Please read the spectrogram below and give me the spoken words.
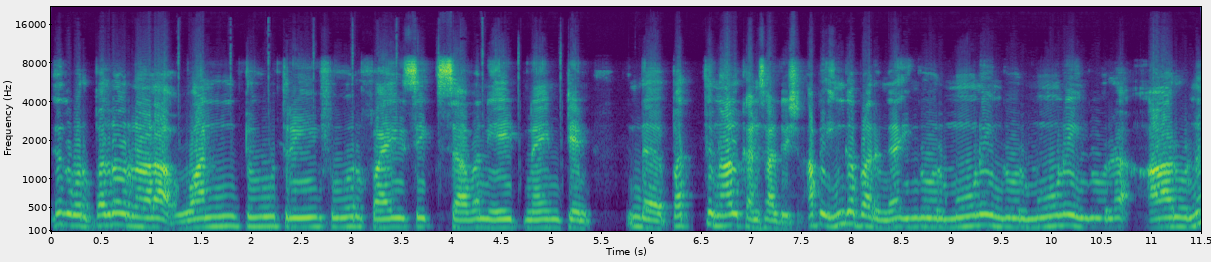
இதுக்கு ஒரு பதினோரு நாளா? One two three four five six seven eight nine ten இந்த பத்து நாள் கன்சல்டேஷன் அப்ப இங்க பாருங்க இங்க ஒரு மூணு இங்க ஒரு மூணு இங்க ஒரு ஆறு ஒன்று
